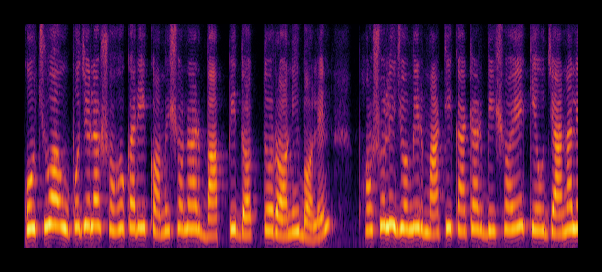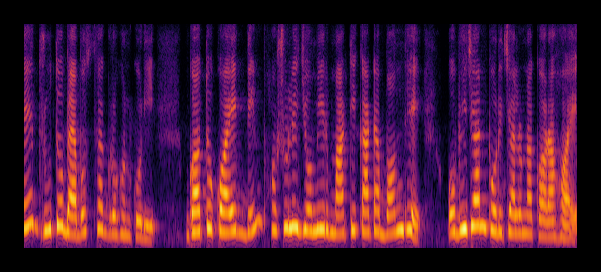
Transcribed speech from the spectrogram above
কচুয়া উপজেলা সহকারী কমিশনার বাপ্পি দত্ত রনি বলেন ফসলি জমির মাটি কাটার বিষয়ে কেউ জানালে দ্রুত ব্যবস্থা গ্রহণ করি গত কয়েকদিন ফসলি জমির মাটি কাটা বন্ধে অভিযান পরিচালনা করা হয়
